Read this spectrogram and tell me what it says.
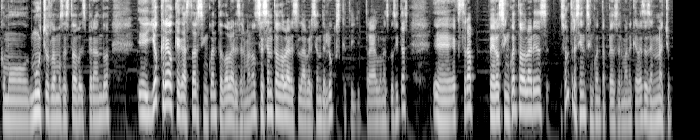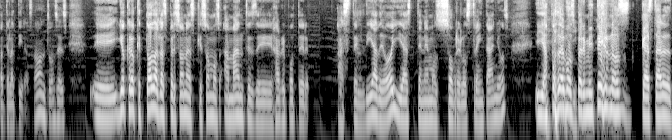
como muchos lo hemos estado esperando, eh, yo creo que gastar 50 dólares, hermano, 60 dólares la versión deluxe, que te trae algunas cositas eh, extra, pero 50 dólares son 350 pesos, hermano, que a veces en una chupa te la tiras, ¿no? Entonces, eh, yo creo que todas las personas que somos amantes de Harry Potter hasta el día de hoy ya tenemos sobre los 30 años y ya podemos permitirnos gastar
